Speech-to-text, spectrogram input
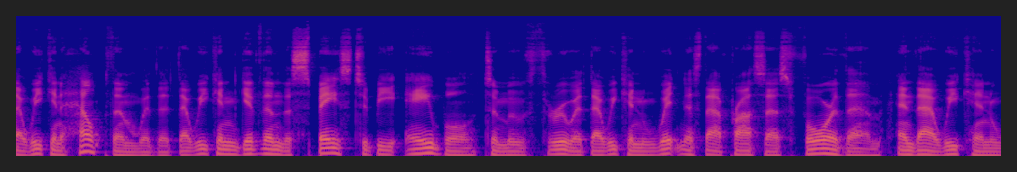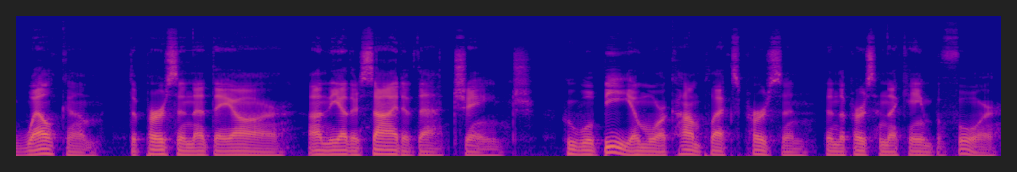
that we can help them with it, that we can give them the space to be able to move through it, that we can witness that process for them, and that we can welcome the person that they are on the other side of that change, who will be a more complex person than the person that came before.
